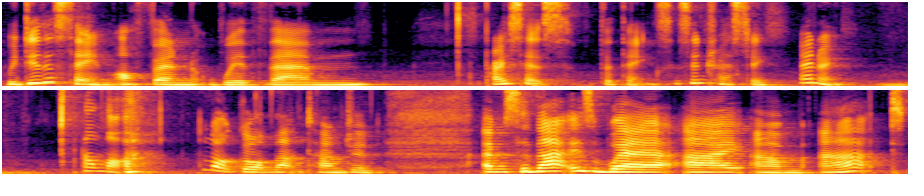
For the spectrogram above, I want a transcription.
We do the same often with um, prices for things. It's interesting. Anyway, I'm not, I'm not going on that tangent. Um, so that is where I am at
